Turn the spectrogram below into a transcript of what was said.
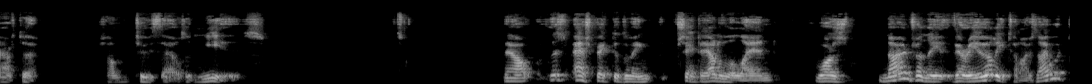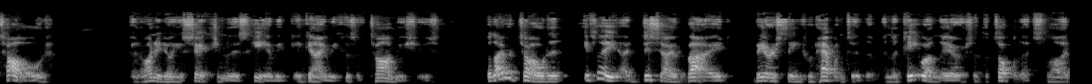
after some 2,000 years. Now, this aspect of them being sent out of the land was known from the very early times. They were told, and I'm only doing a section of this here again because of time issues, but they were told that if they disobeyed, various things would happen to them. And the key one there is at the top of that slide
